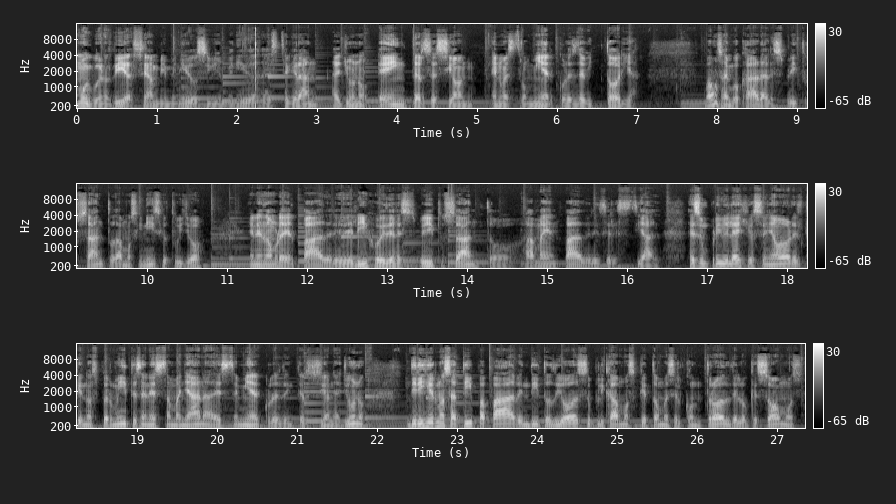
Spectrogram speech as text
Muy buenos días, sean bienvenidos y bienvenidas a este gran ayuno e intercesión en nuestro miércoles de victoria. Vamos a invocar al Espíritu Santo, damos inicio tú y yo, en el nombre del Padre, del Hijo y del Espíritu Santo. Amén, Padre Celestial. Es un privilegio, Señor, el que nos permites en esta mañana este miércoles de intercesión y ayuno dirigirnos a ti, papá, bendito Dios, suplicamos que tomes el control de lo que somos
